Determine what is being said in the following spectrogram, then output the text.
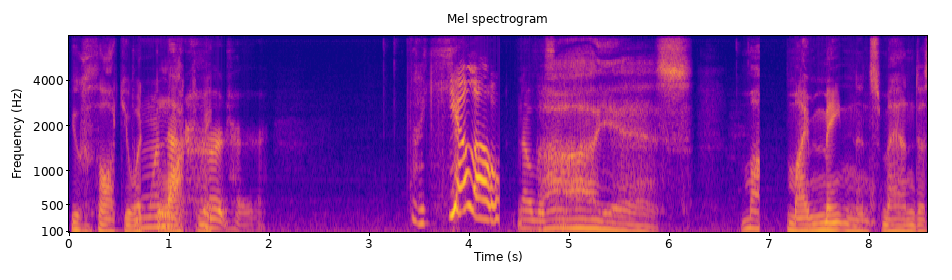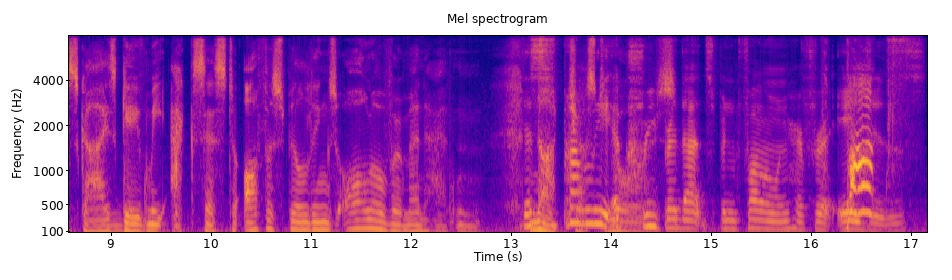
You thought you The had one that blocked me. hurt her. The yellow! Now listen. Ah, yes. My, my maintenance man disguise gave me access to office buildings all over Manhattan. this not is probably just a creeper that's been following her for box. ages.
